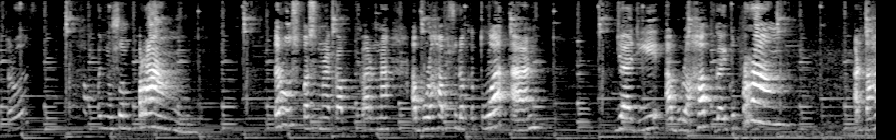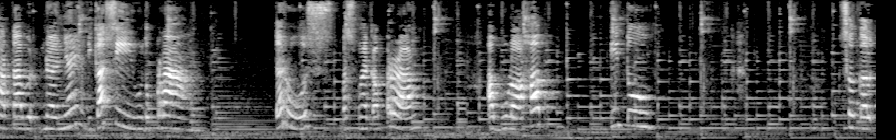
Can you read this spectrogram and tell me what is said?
Terus penyusun perang. Terus pas mereka karena Abu Lahab sudah ketuaan, jadi Abu Lahab gak ikut perang. Harta-harta bendanya dikasih untuk perang. Terus pas mereka perang, Abu Lahab itu sekal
